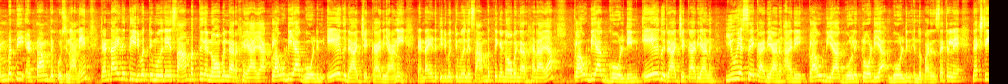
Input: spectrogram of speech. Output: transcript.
എൺപത്തി എട്ടാമത്തെ ക്വസ്റ്റ്യൻ ആണ്. രണ്ടായിരത്തി ഇരുപത്തി മൂന്നിലെ സാമ്പത്തിക നോബൽ അർഹയായ ക്ലൗഡിയ ഗോൾഡിൻ ഏത് രാജ്യക്കാരിയാണ്? രണ്ടായിരത്തി ഇരുപത്തി മൂന്നിലെ സാമ്പത്തിക നോബൽ അർഹരായ ക്ലൗഡിയ ഗോൾഡിൻ ഏത് രാജ്യക്കാരിയാണ്? യു എസ് എക്കാരിയാണ് ആര്? ക്ലൗഡിയ ഗോൾ ക്ലോഡിയ ഗോൾഡിൻ എന്ന് പറയുന്നത്. സെറ്റല്ലേ നെക്സ്റ്റ്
